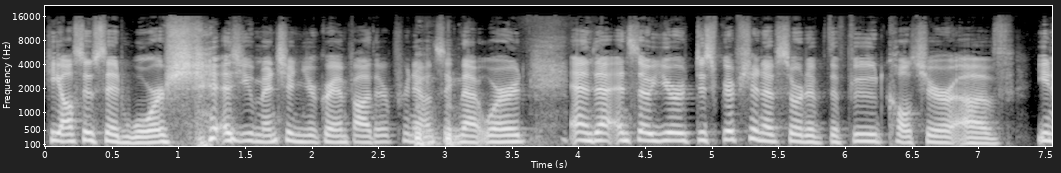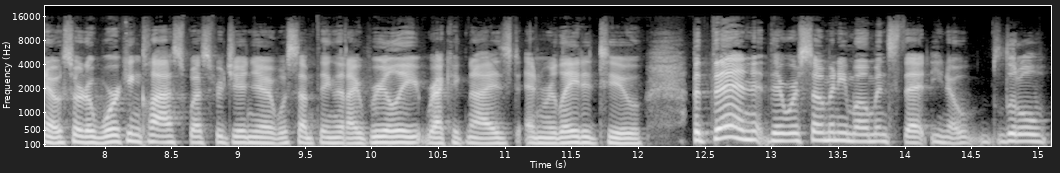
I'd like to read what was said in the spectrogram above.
He also said "warsh," as you mentioned, your grandfather pronouncing that word, and uh, and so your description of sort of the food culture of you know, sort of working class West Virginia was something that I really recognized and related to. But then there were so many moments that, you know, little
